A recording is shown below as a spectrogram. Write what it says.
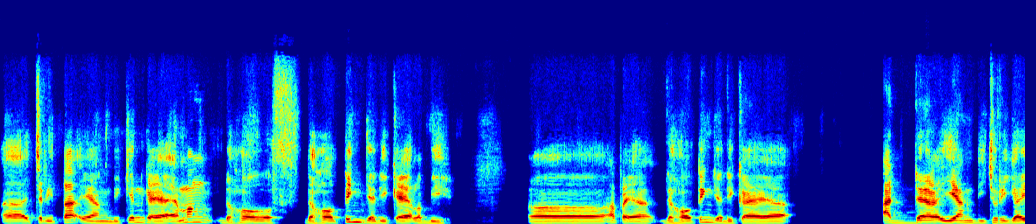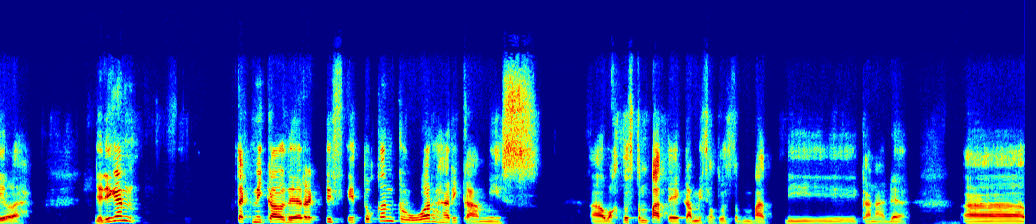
eh, cerita yang bikin kayak emang the whole the whole thing jadi kayak lebih eh apa ya the whole thing jadi kayak ada yang dicurigai lah. Jadi kan technical directive itu kan keluar hari Kamis Eh, waktu setempat ya Kamis waktu setempat di Kanada. Eh,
